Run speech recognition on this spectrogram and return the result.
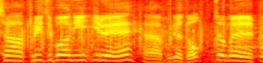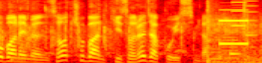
자 브리즈번이 1회 아, 무려 넉 점을 뽑아내면서 초반 기선을 잡고 있습니다.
